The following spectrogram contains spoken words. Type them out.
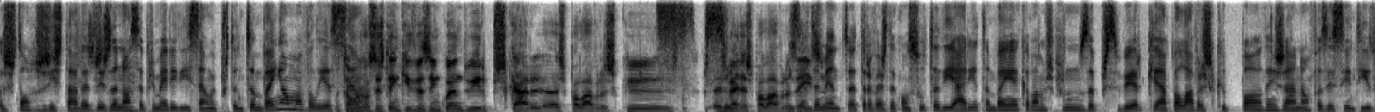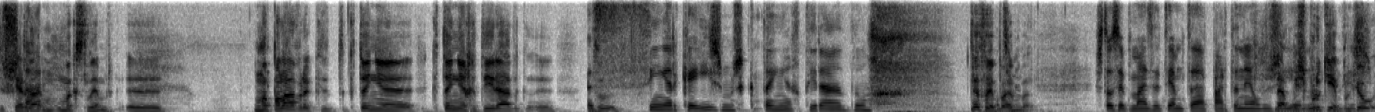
estão registadas desde a nossa primeira edição e, portanto, também há uma avaliação. Então, vocês têm que de vez em quando ir pescar as palavras que. Sim, as velhas palavras, exatamente. é isso? Exatamente. Através da consulta diária também acabamos por nos aperceber que há palavras que podem já não fazer sentido. Quero estar... dar uma que se lembre. Uh, uma palavra que, que, tenha, que tenha retirado. Uh, do... Sim, arcaísmos que tenha retirado. Não foi. Estou sempre mais atenta à parte da neologia. Não, mas porquê? Porque eu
